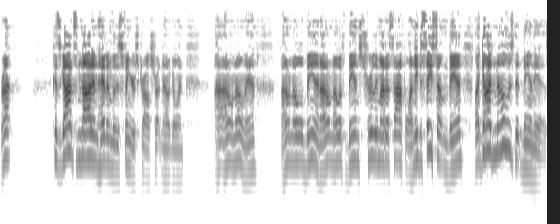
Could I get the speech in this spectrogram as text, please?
Right? Because God's not in heaven with his fingers crossed right now going, I, I don't know, man. I don't know Ben. I don't know if Ben's truly my disciple. I need to see something, Ben. Like God knows that Ben is.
